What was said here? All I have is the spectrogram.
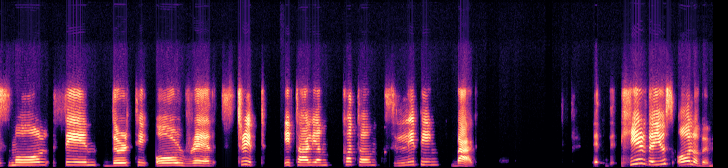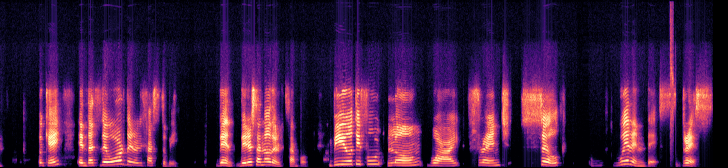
small, thin, dirty, all red, stripped, Italian cotton, sleeping bag. Eh, Here they use all of them, okay? And that's the order it has to be. Then there is another example. Beautiful, long, white, French, silk, wedding dress. dress.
